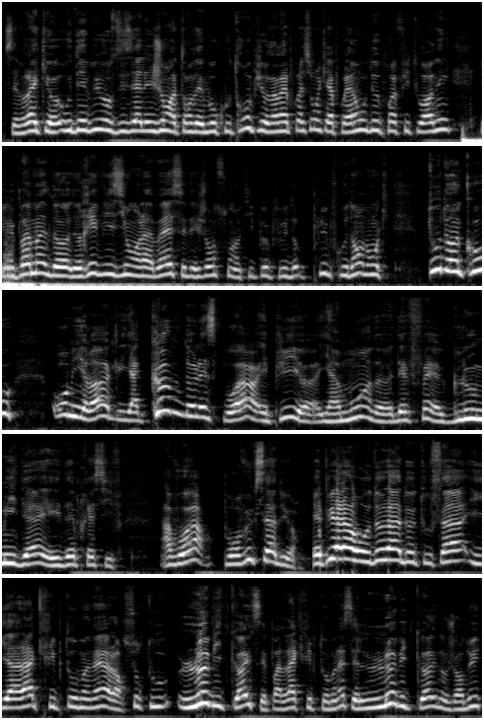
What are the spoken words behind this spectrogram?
C'est vrai qu'au début, on se disait les gens attendaient beaucoup trop, puis on a l'impression qu'après un ou deux profit warning, il y a eu pas mal de, révisions à la baisse et les gens sont un petit peu plus, plus prudents. Donc tout d'un coup, au miracle, il y a comme de l'espoir et puis euh, il y a moins d'effets gloomy day et dépressifs. À voir, pourvu que ça dure. Et puis alors, au-delà de tout ça, il y a la crypto-monnaie. Alors surtout le Bitcoin, c'est pas la crypto-monnaie, c'est le Bitcoin. Aujourd'hui,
